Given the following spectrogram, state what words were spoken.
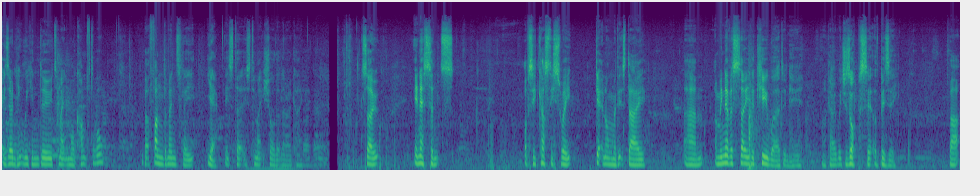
is there anything we can do to make them more comfortable? But fundamentally, yeah, it's to, it's to make sure that they're okay. So, in essence, obviously, custody suite getting on with its day, um, and we never say the Q word in here, okay, which is opposite of busy. But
